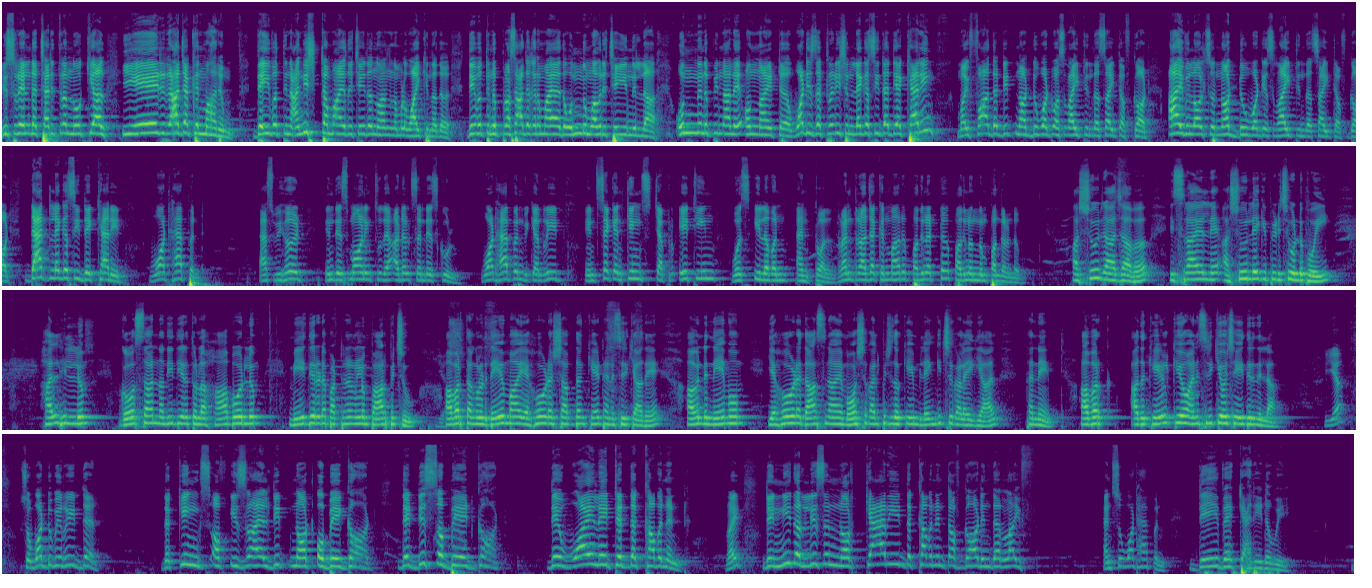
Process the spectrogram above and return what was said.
ഇസ്രയേലിന്റെ ചരിത്രം നോക്കിയാൽ ഈ ഏഴ് രാജാക്കന്മാരും ദൈവത്തിന് അനിഷ്ടമായത് ചെയ്തെന്നാണ് നമ്മൾ വായിക്കുന്നത് ദൈവത്തിന് പ്രസാദകരമായത് ഒന്നും അവർ ചെയ്യുന്നില്ല ഒന്നിന് പിന്നാലെ ഒന്നായിട്ട് what is the tradition legacy the the carrying my father did not do what was right in the sight of God I will also not do what is right in the sight of God that legacy they carried what happened as we heard in this morning through the adult Sunday school. What happened, we can read in 2 Kings chapter 18, verse 11 and 12. രണ്ട് രാജാക്കന്മാർ പതിനെട്ട് പതിനൊന്നും പന്ത്രണ്ടും അശൂർ രാജാവ് ഇസ്രായേലിനെ അശൂരിലേക്ക് പിടിച്ചുകൊണ്ടുപോയി ഹൽഹില്ലും ഗോസാൻ നദീതീരത്തുള്ള ഹാബോറിലും മേദ്യരുടെ പട്ടണങ്ങളിലും പാർപ്പിച്ചു അവർ തങ്ങളുടെ ദൈവമായ യഹോയുടെ ശബ്ദം കേട്ടനുസരിക്കാതെ അവൻ്റെ നിയമവും യഹോയുടെ ദാസനായ മോശ കൽപ്പിച്ചതൊക്കെയും ലംഘിച്ചു കളയുകയാൽ തന്നെ അവർ അത് കേൾക്കുകയോ അനുസരിക്കുകയോ ചെയ്തിരുന്നില്ല Yeah. So what do we read there? The kings of Israel did not obey God. They disobeyed God. They violated the covenant. Right? They neither listened nor carried the covenant of God in their life. And so what happened? They were carried away.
